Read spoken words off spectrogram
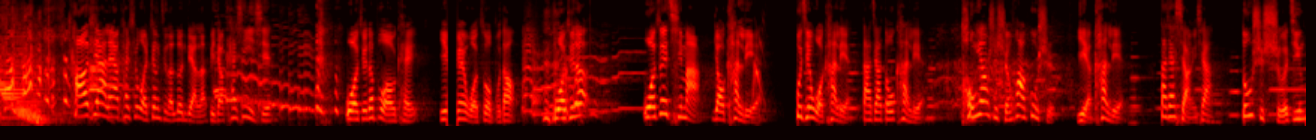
好，接下来要开始我正经的论点了，比较开心一些。我觉得不 OK，因为我做不到。我觉得我最起码要看脸，不仅我看脸，大家都看脸。同样是神话故事，也看脸。大家想一下，都是蛇精，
